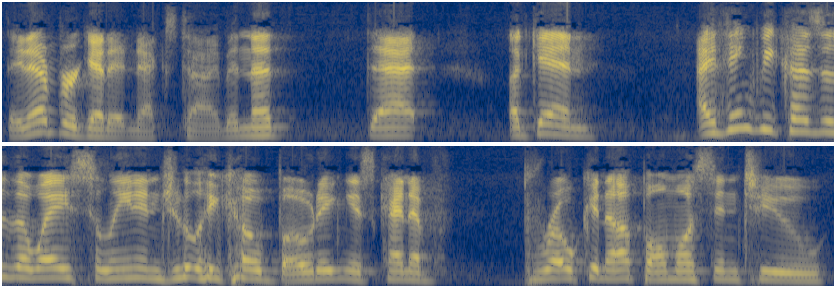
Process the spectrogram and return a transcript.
they never get it next time. And that that again, I think because of the way Celine and Julie go boating is kind of broken up almost into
